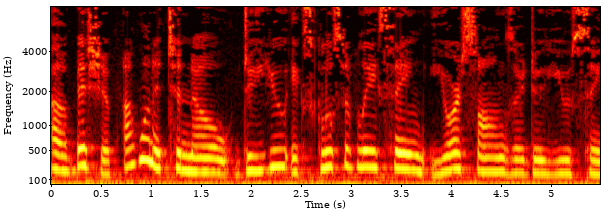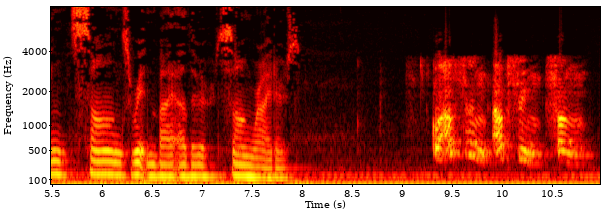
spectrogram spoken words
Uh, Bishop, I wanted to know, do you exclusively sing your songs or do you sing songs written by other songwriters? Well, I've sung I've sung sung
